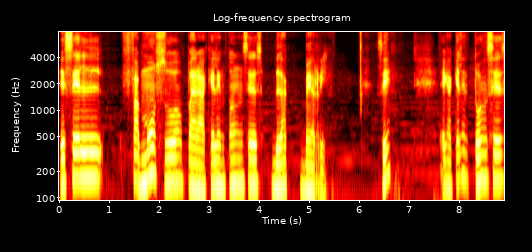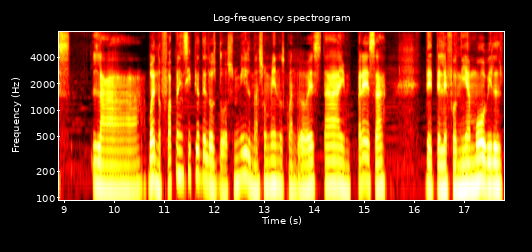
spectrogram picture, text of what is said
es el famoso para aquel entonces BlackBerry. ¿Sí? En aquel entonces, la. Bueno, fue a principios de los 2000 más o menos cuando esta empresa de telefonía móvil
